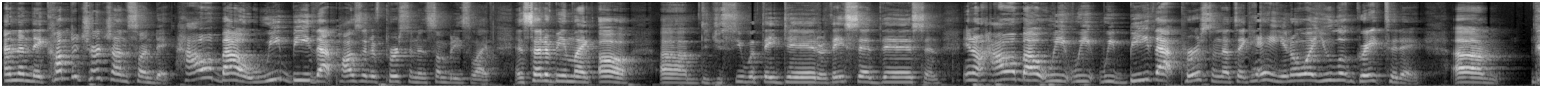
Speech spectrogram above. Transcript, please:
and then they come to church on Sunday. How about we be that positive person in somebody's life instead of being like, oh, um, did you see what they did or they said this and you know how about we we we be that person that's like hey you know what you look great today um,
